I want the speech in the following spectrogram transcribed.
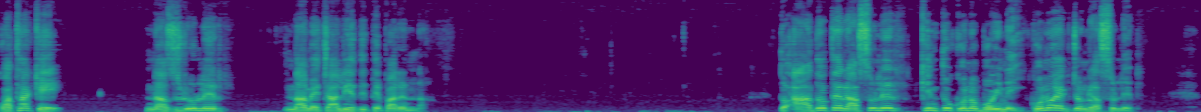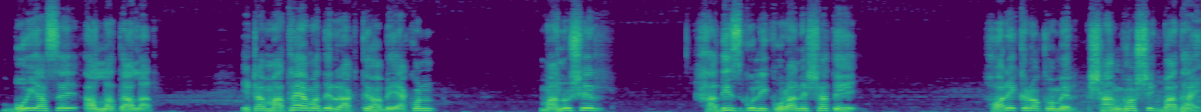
কথাকে নজরুলের নামে চালিয়ে দিতে পারেন না। তো আদতে রাসুলের কিন্তু কোনো বই নেই, কোনো একজন রাসুলের। বই আছে আল্লাহ তালার এটা মাথায় আমাদের রাখতে হবে। এখন মানুষের হাদিসগুলি কোরআনের সাথে হরেক রকমের সাংঘর্ষিক বাধায়,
